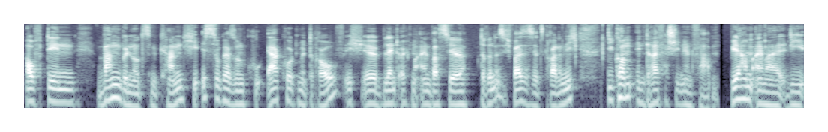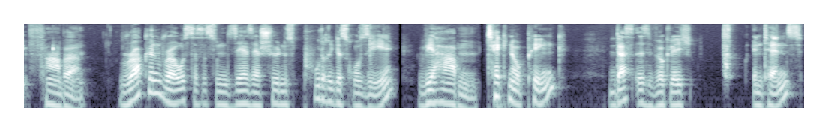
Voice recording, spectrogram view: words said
auf den Wangen benutzen kann. Hier ist sogar so ein QR-Code mit drauf. Ich äh, blende euch mal ein, was hier drin ist. Ich weiß es jetzt gerade nicht. Die kommen in drei verschiedenen Farben. Wir haben einmal die Farbe Rock'n'Rose. Das ist so ein sehr, sehr schönes, pudriges Rosé. Wir haben Techno Pink. Das ist wirklich intens.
